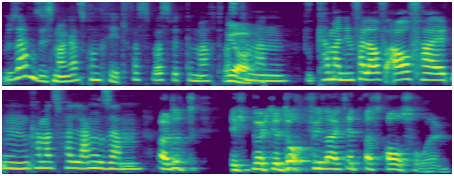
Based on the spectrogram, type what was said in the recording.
Sagen Sie es mal ganz konkret. Was, was wird gemacht? Was ja. kann man, kann man den Verlauf aufhalten? Kann man es verlangsamen? Also, ich möchte doch vielleicht etwas ausholen.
